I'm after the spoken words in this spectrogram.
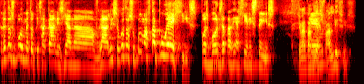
Δεν θα σου πω με το τι θα κάνεις για να βγάλεις. Εγώ θα σου πω με αυτά που έχεις. Πώς μπορείς να τα διαχειριστείς. Και να τα Ε, διασφαλίσεις.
